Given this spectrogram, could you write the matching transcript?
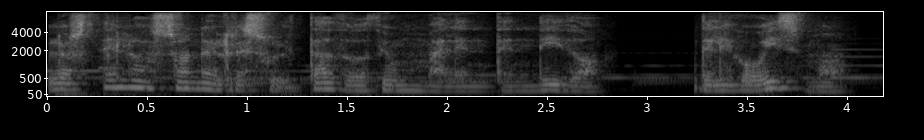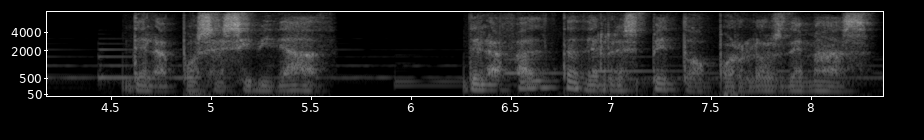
Los celos son el resultado de un malentendido, del egoísmo, de la posesividad, de la falta de respeto por los demás,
